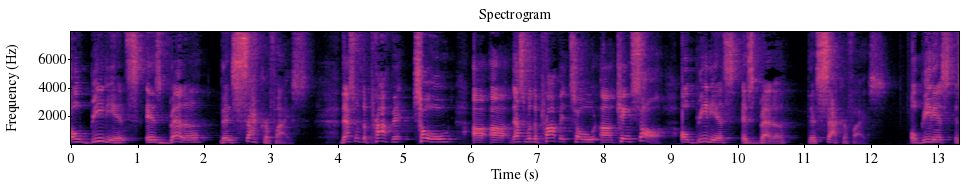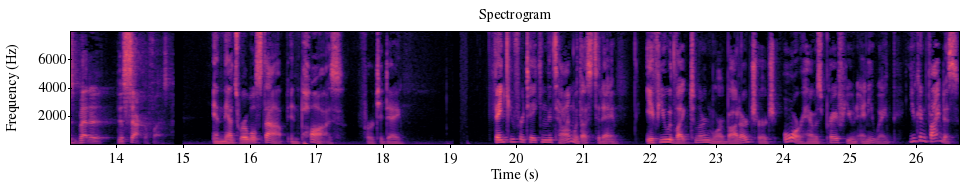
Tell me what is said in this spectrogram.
Obedience is better than sacrifice. That's what the prophet told. Uh, uh, that's what the prophet told uh, King Saul. Obedience is better than sacrifice. Obedience is better than sacrifice. And that's where we'll stop and pause for today. Thank you for taking the time with us today. If you would like to learn more about our church or have us pray for you in any way, you can find us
